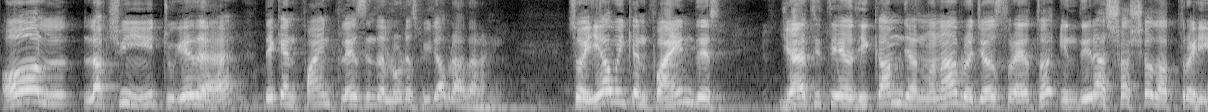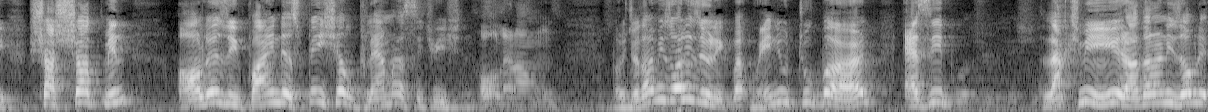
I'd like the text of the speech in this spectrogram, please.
All Lakshmi together, they can find place in the lotus feet of Radharani. So here we can find this Jayati te adhikam janmana braja srayata indira shashadatrahi. Shashat means always we find a special glamorous situation all around. Brajadam is always unique, but when you took birth, as if Lakshmi, Radharani is everywhere,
